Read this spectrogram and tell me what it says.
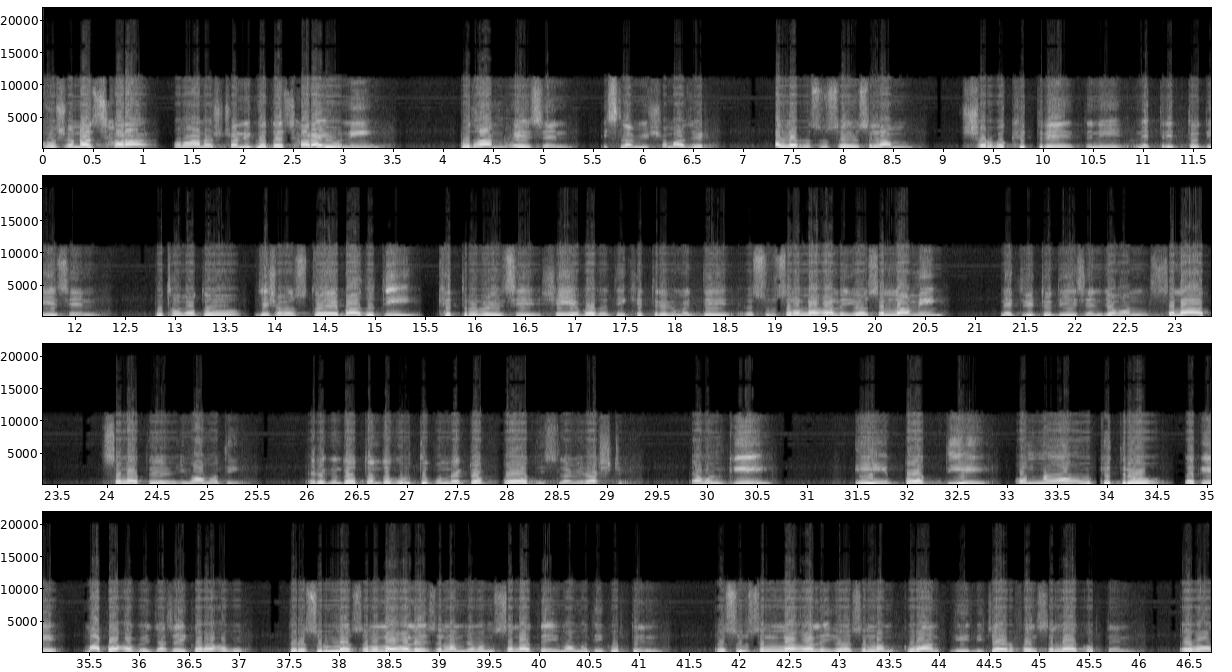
ঘোষণা ছাড়া কোনো আনুষ্ঠানিকতা ছাড়াই উনি প্রধান হয়েছেন ইসলামী সমাজের। আল্লাহ রসুল সাল্লাম সর্বক্ষেত্রে তিনি নেতৃত্ব দিয়েছেন। প্রথমত যে সমস্ত এবাদতি ক্ষেত্র রয়েছে সেই এবাদতি ক্ষেত্রের মধ্যে রসুল সাল্লাহ আলহি আসাল্লামই নেতৃত্ব দিয়েছেন যেমন সালাত সালাতের ইমামতি, এটা কিন্তু অত্যন্ত গুরুত্বপূর্ণ একটা পদ ইসলামী রাষ্ট্রে। এমনকি এই পদ দিয়ে অন্য ক্ষেত্রেও তাকে মাপা হবে, যাচাই করা হবে। তো রসুল্লাহ সাল্লাহ আলহিসাল্লাম যেমন সালাতে ইমামতি করতেন, রসুল সাল্লাহ আলহি আসাল্লাম কোরআন দিয়ে বিচার ফয়সলা করতেন এবং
